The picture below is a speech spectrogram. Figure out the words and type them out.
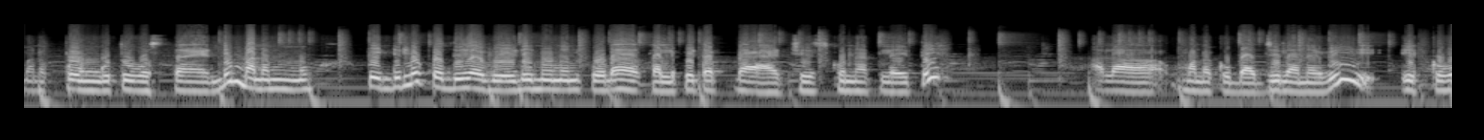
మనకు పొంగుతూ వస్తాయండి. మనం పిండిలో కొద్దిగా వేడి నూనెను కూడా కలిపేటప్పుడు యాడ్ చేసుకున్నట్లయితే అలా మనకు బజ్జీలు అనేవి ఎక్కువ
